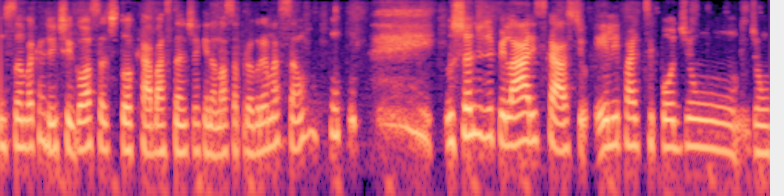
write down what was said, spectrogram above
um samba que a gente gosta de tocar bastante aqui na nossa programação. o Xande de Pilares, Cássio, ele participou de um, de um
